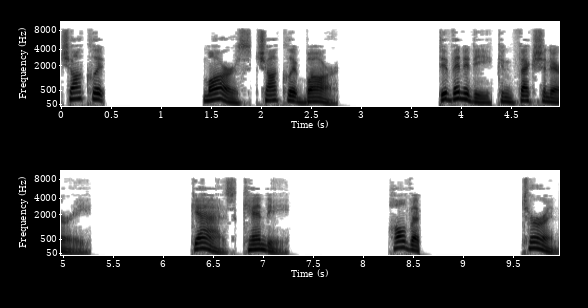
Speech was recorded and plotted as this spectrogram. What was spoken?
Chocolate. Mars chocolate bar. Divinity confectionery. Gaz candy. Halva. Turrón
